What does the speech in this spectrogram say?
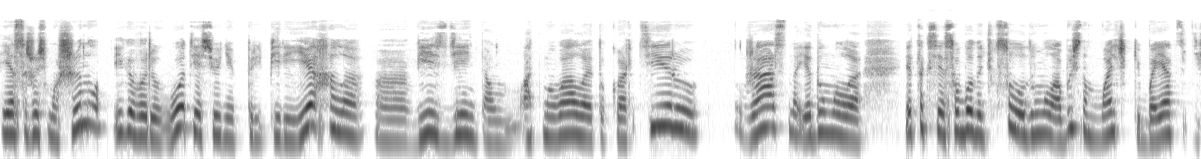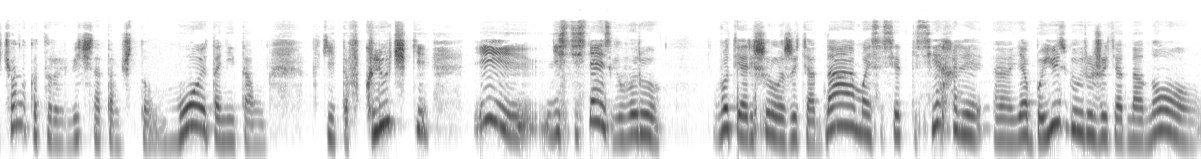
Я сажусь в машину и говорю, вот я сегодня переехала, а, весь день там отмывала эту квартиру, ужасно. Я думала, я так себя свободно чувствовала, думала, обычно мальчики боятся девчонок, которые вечно там что моют, они там какие-то включки. И не стесняясь, говорю, вот я решила жить одна, мои соседки съехали, э, я боюсь, говорю, жить одна, но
